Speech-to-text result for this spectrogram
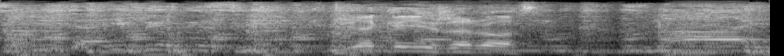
сонця і білий світ. Який же рост? Знай,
